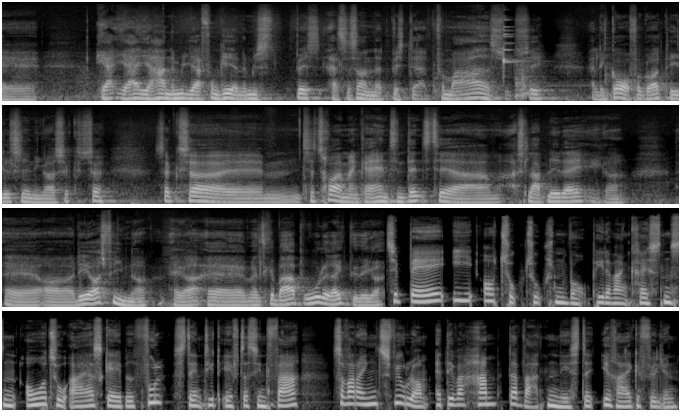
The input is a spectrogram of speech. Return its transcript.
øh, jeg, jeg, jeg, har nemlig, jeg fungerer nemlig bedst, altså sådan, at hvis der er for meget succes, eller det går for godt hele tiden, ikke? så, så, så, så, øh, så tror jeg, man kan have en tendens til at, at slappe lidt af. Ikke? Og, Øh, og det er også fint nok. Ikke? Øh, man skal bare bruge det rigtigt. Ikke? Tilbage i år 2000, hvor Peter Wang Christensen overtog ejerskabet fuldstændigt efter sin far, så var der ingen tvivl om, at det var ham, der var den næste i rækkefølgen.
